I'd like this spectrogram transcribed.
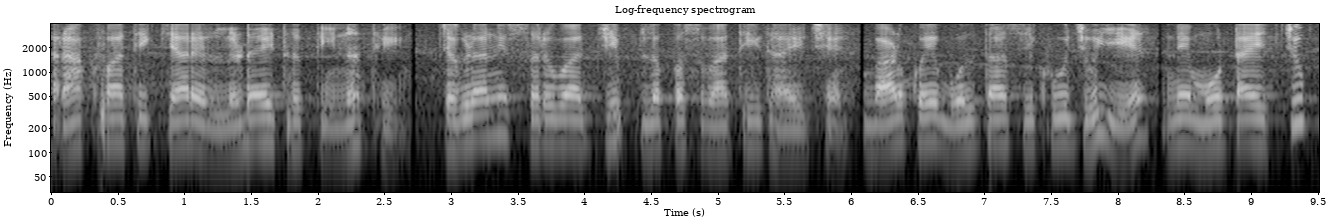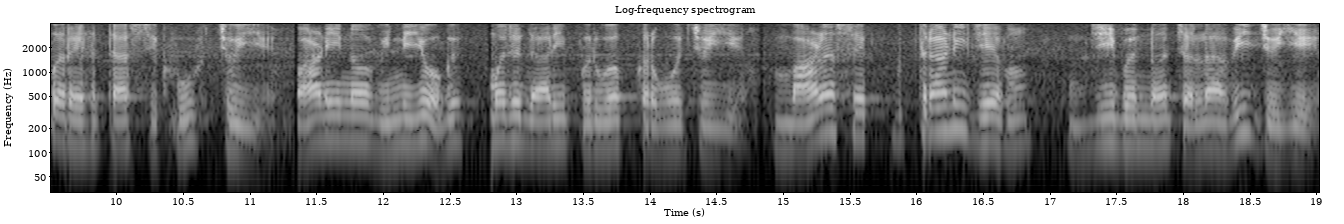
રાખવાથી ક્યારે લડાઈ થતી નથી. ઝઘડાની શરૂઆત જીભ લપસવાથી થાય છે. બાળકોએ બોલતા શીખવું જોઈએ ને મોટાએ ચૂપ રહેતા શીખવું જોઈએ. પાણીનો વિનિયોગ સમજદારીપૂર્વક કરવો જોઈએ. માણસે કૂતરાની જેમ જીભ ન ચલાવવી જોઈએ.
